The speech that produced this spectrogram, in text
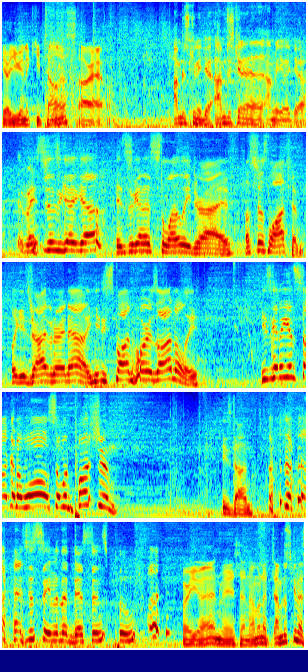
Yo, you gonna keep telling us? All right. I'm just gonna go. I'm just gonna. I'm gonna go. It's just gonna go. It's gonna slowly drive. Let's just watch him. Look, he's driving right now. He spawned horizontally. He's gonna get stuck on a wall. Someone push him. He's done. I just see him in the distance. Poof. Where are you at, Mason? I'm gonna. I'm just gonna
